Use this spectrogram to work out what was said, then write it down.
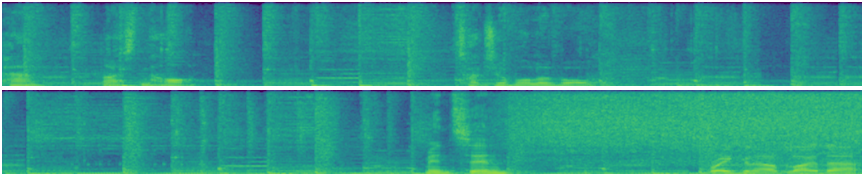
Pan, nice and hot. Touch of olive oil. Mince in. Break it up like that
